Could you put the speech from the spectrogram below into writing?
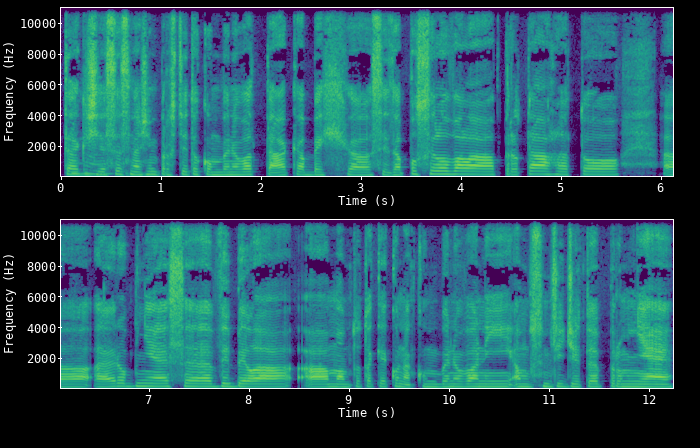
takže mm-hmm. se snažím prostě to kombinovat tak, abych si zaposilovala, protáhla to, aerobně se vybila a mám to tak jako nakombinovaný a musím říct, že to je pro mě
